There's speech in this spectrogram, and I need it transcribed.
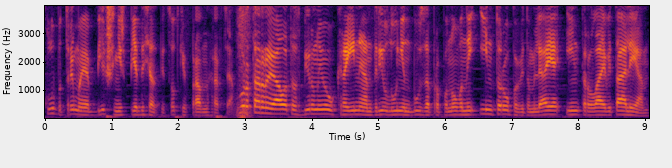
клуб отримає більше ніж 50% прав на гравця. Воротар Реала та збірної України Андрій Лунін був запропонований Інтеру. Повідомляє Інтер Лайв Італія.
